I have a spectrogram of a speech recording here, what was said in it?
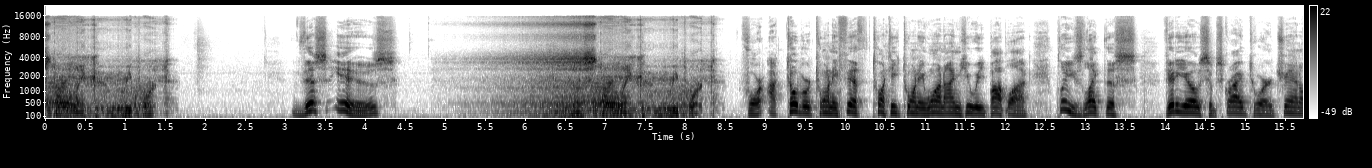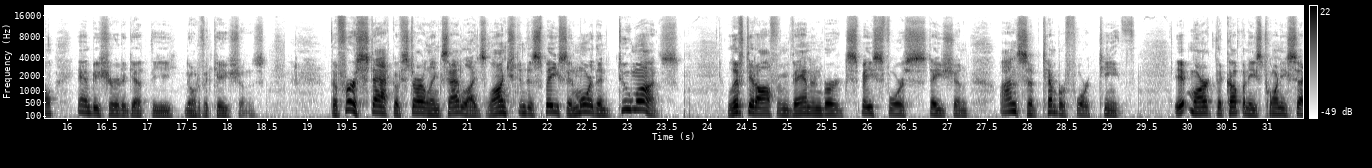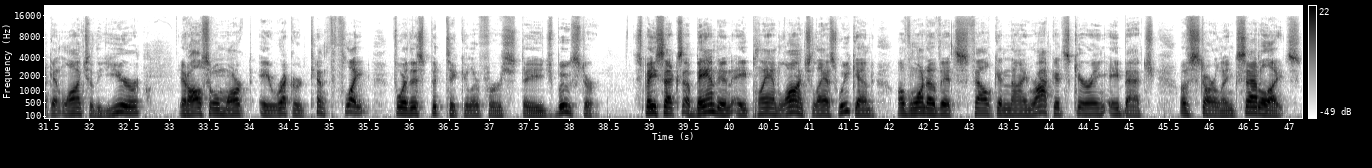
Starlink Report. This is The Starlink Report. for October 25th, 2021. I'm Hewie Poplock. Please like this video, subscribe to our channel, and be sure to get the notifications. The first stack of Starlink satellites launched into space in more than two months lifted off from Vandenberg Space Force Station on September 14th. It marked the company's 22nd launch of the year. It also marked a record 10th flight for this particular first stage booster. SpaceX abandoned a planned launch last weekend of one of its Falcon 9 rockets carrying a batch of Starlink satellites.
